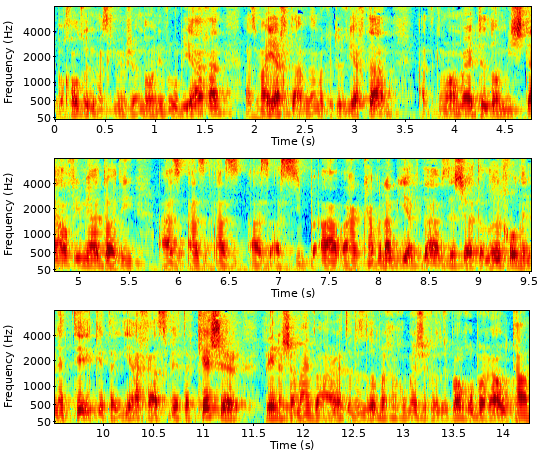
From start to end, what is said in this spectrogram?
בכל זאת הם מסכימים שהם לא נבראו ביחד, אז מה יחדיו? למה כתוב יחדיו? אז הגמרא אומרת, לא משתלפים מהדדי. אז, אז, אז, אז הסיבה, הכוונה ביחדיו זה שאתה לא יכול לנתק את היחס ואת הקשר בין השמיים והארץ, אבל זה לא בהכרח אומר שהקדוש ברוך הוא ברא אותם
